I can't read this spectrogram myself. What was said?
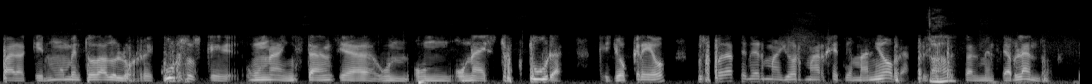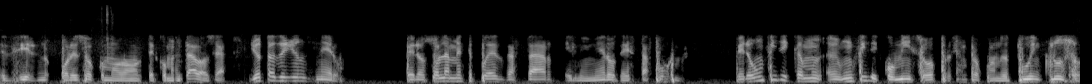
para que en un momento dado los recursos que una instancia, un, una estructura que yo creo, pues pueda tener mayor margen de maniobra, presupuestalmente hablando. Es decir, por eso como te comentaba, o sea, yo te doy un dinero, pero solamente puedes gastar el dinero de esta forma. Pero un, eh, un fideicomiso, por ejemplo, cuando tú incluso,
